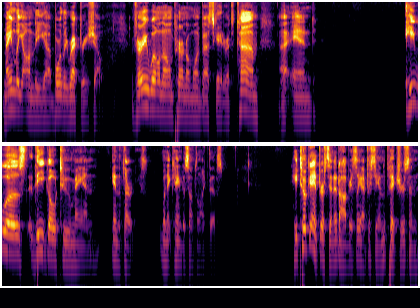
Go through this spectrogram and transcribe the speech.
mainly on the uh, Borley Rectory show. Very well known paranormal investigator at the time, uh, and he was the go to man in the 30s when it came to something like this. He took an interest in it, obviously, after seeing the pictures, and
